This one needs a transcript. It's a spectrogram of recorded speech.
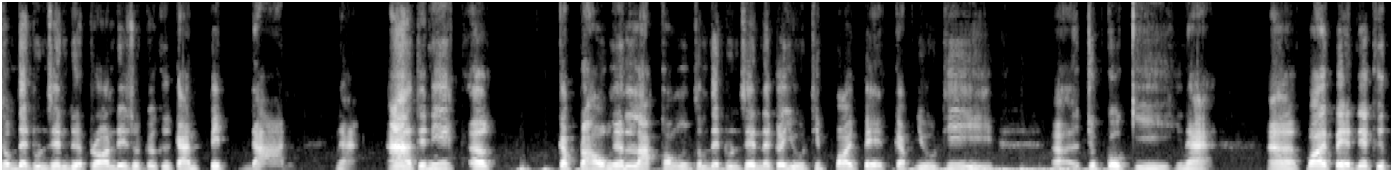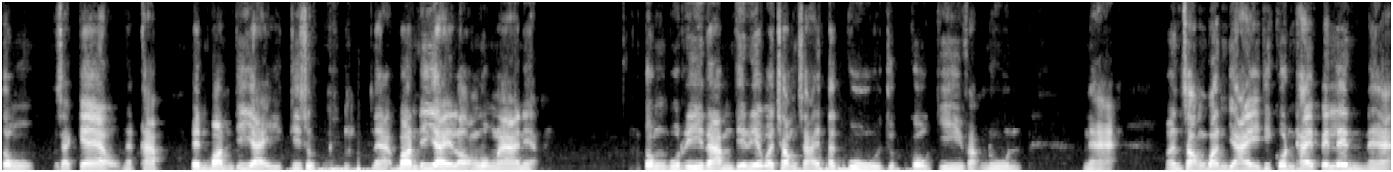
สมเด็จทุนเซนเดือดร้อนที่สุดก็คือการปิดด่านนะอ่าทีนี้เออกระเป๋าเงินหลักของสมเด็จทุนเซนนั่นก็อยู่ที่ปอยเปตกับอยู่ที่จุบโกกีนะ อ่าปอยเปตเนี่ยคือตรงสระแก้วนะครับ เป็นบ่อนที่ใหญ่ที่สุดนะบ่อนที่ใหญ่รองลงมาเนี่ย ตรงบุรีรัมย์ที่เรียกว่าช่องสายตะกูจุบโกกีฝั่งนู้นนะฮะมันสองบ่อนใหญ่ที่คนไทยไปเล่นนะฮะ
